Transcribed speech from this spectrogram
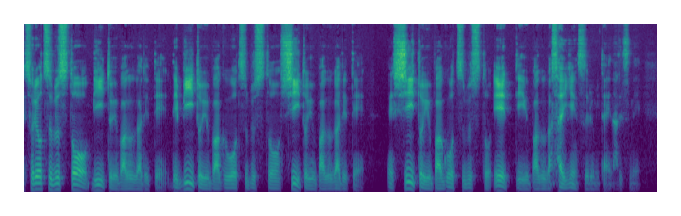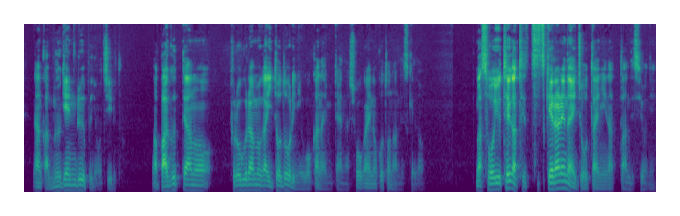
それを潰すと B というバグが出てで B というバグを潰すと C というバグが出て C というバグを潰すと A っていうバグが再現するみたいなですねなんか無限ループに陥ると。まあ、バグってあのプログラムが意図通りに動かないみたいな障害のことなんですけど、まあ、そういう手が手つけられない状態になったんですよね。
